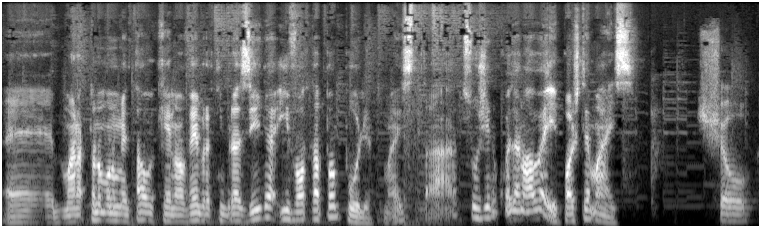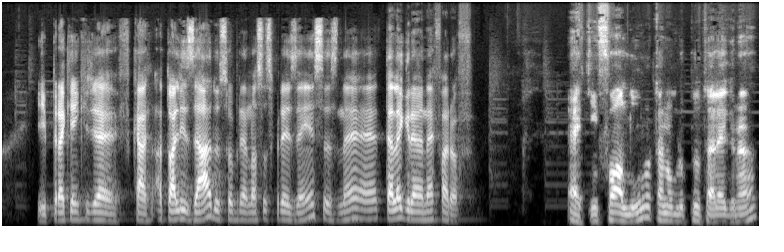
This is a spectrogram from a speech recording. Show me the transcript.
é Maratona Monumental, que é em novembro aqui em Brasília, e Volta da Pampulha. Mas tá surgindo coisa nova aí, pode ter mais. Show. E para quem quiser ficar atualizado sobre as nossas presenças, né, é Telegram, né, Farofa? É, quem for aluno tá no grupo do Telegram.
